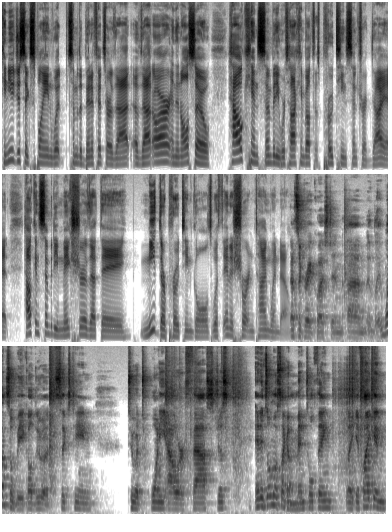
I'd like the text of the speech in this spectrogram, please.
can you just explain what some of the benefits are that of that are, and then also how can somebody we're talking about this protein centric diet? How can somebody make sure that they meet their protein goals within a shortened time window? That's a great question. Um, once a week, I'll do a 16 to a 20 hour fast, just and it's almost like a mental thing. Like if I can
